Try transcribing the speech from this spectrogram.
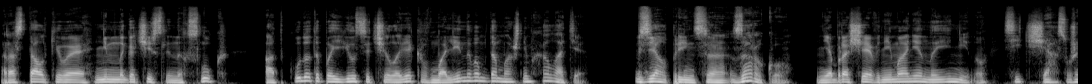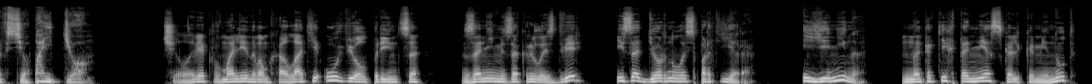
Расталкивая немногочисленных слуг, откуда-то появился человек в малиновом домашнем халате. Взял принца за руку, не обращая внимания на Янину. «Сейчас уже все, пойдем!» Человек в малиновом халате увел принца, за ними закрылась дверь и задернулась портьера. И Енина на каких-то несколько минут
